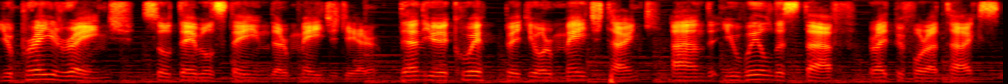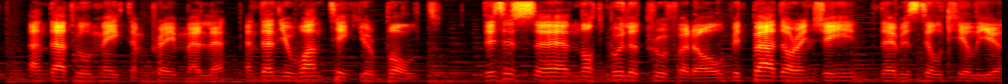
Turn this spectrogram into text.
You pray range, so they will stay in their mage gear. Then you equip with your mage tank and you wield the staff right before attacks and that will make them pray melee. And then you one tick your bolt. This is uh, not bulletproof at all. With bad RNG, they will still kill you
